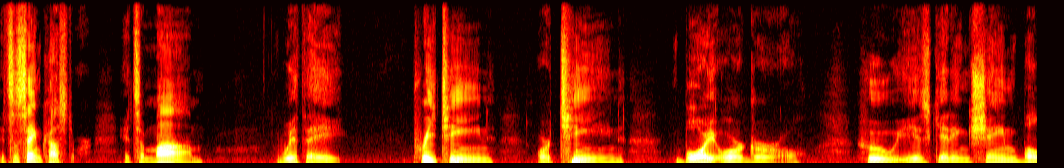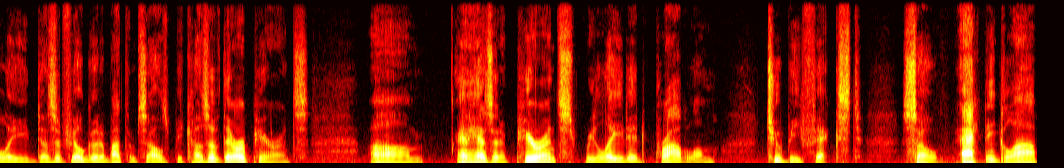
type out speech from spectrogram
It's the same customer. It's a mom with a preteen or teen boy or girl who is getting shame bullied, doesn't feel good about themselves because of their appearance, um, and has an appearance related problem to be fixed. So, acne glop,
